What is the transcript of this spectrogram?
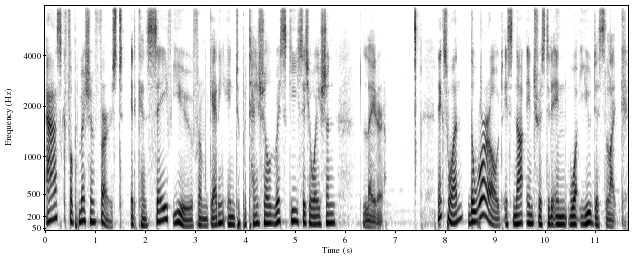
Ask for permission first. It can save you from getting into potential risky situation later. Next one, the world is not interested in what you dislike.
